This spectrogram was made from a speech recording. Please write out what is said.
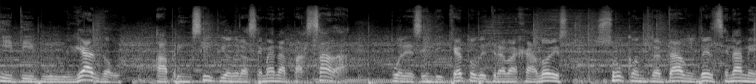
y divulgado a principio de la semana pasada por el Sindicato de Trabajadores Subcontratados del Sename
